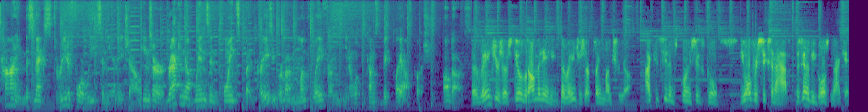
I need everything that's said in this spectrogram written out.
time this next three to four weeks in the NHL. Teams are racking up wins and points, but crazy. We're about a month away from, you know, what becomes the big playoff push. All dogs. The Rangers are still dominating. The Rangers are playing Montreal. I can see them scoring six goals. The over six and a half. There's going to be goals in that game.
